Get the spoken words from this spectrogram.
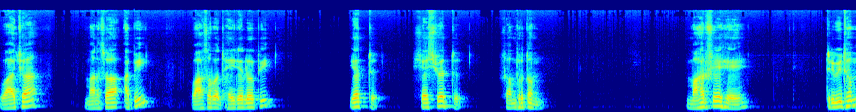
వాచ మనసా అపి వాసవధైర్యలోపి యత్ శశ్వత్ సంభృతం మహర్షే త్రివిధం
